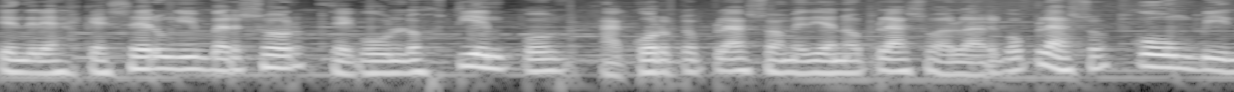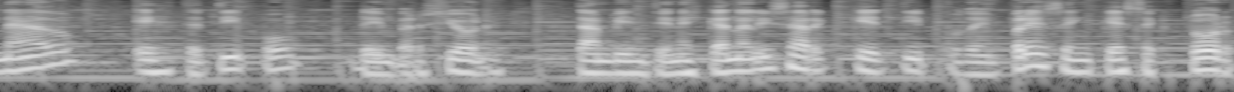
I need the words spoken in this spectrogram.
tendrías que ser un inversor según los tiempos, a corto plazo, a mediano plazo, a largo plazo, combinado este tipo de inversiones. También tienes que analizar qué tipo de empresa, en qué sector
